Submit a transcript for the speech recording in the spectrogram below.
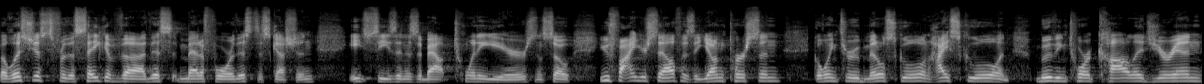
But let's just, for the sake of uh, this metaphor, this discussion, each season is about 20 years. And so you find yourself as a young person going through middle school and high school and moving toward college. You're in,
